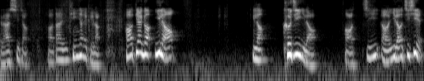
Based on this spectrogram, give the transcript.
给大家细讲啊，大家去听一下就可以了。好，第二个医疗，医疗科技医疗啊，机啊医疗机械，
